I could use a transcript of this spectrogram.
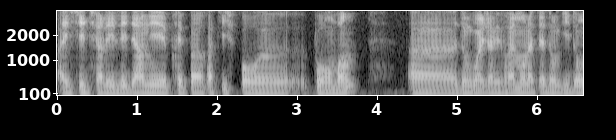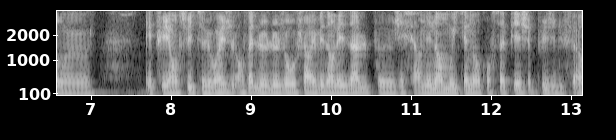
à essayer de faire les, derniers préparatifs pour euh, pour Embrun. Euh, donc ouais, j'avais vraiment la tête dans le guidon. Euh. et puis ensuite, ouais, en fait, le, jour où je suis arrivé dans les Alpes, j'ai fait un énorme week-end en course à pied. Je sais plus, j'ai dû faire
